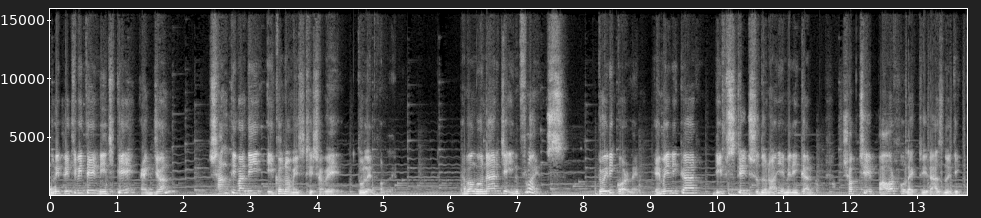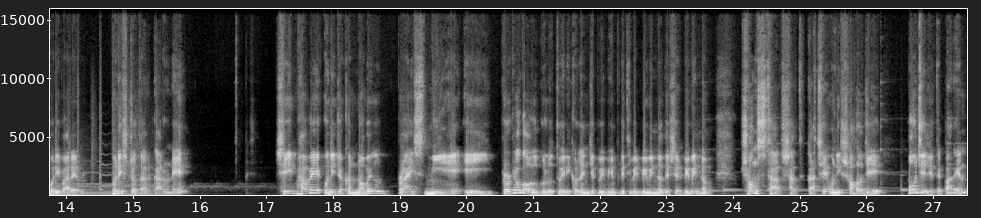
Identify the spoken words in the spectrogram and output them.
উনি পৃথিবীতে নিজকে একজন শান্তিবাদী ইকোনমিস্ট হিসাবে তুলে ধরলেন এবং ওনার যে ইনফ্লুয়েন্স তৈরি করলেন, আমেরিকার ডিপ স্টেট শুধু নয়, আমেরিকার সবচেয়ে পাওয়ারফুল একটি রাজনৈতিক পরিবারের ঘনিষ্ঠতার কারণে, সেইভাবে উনি যখন নোবেল প্রাইজ নিয়ে এই প্রোটোকলগুলো তৈরি করলেন, যে পৃথিবীর বিভিন্ন দেশের বিভিন্ন সংস্থার সাথে কাছে উনি সহজে পৌঁছে যেতে পারেন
